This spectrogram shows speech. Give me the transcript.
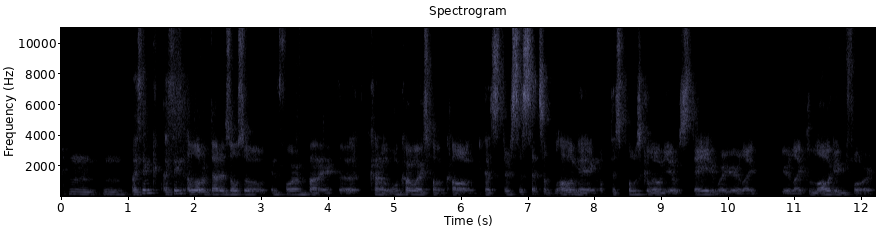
Right? Mm, I think I think a lot of that is also informed by the kind of Wong Kar Wai's Hong Kong because there's this sense of longing of this post-colonial state where you're like you're like longing for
